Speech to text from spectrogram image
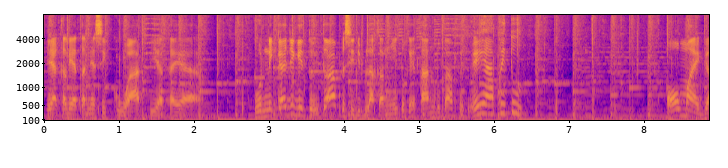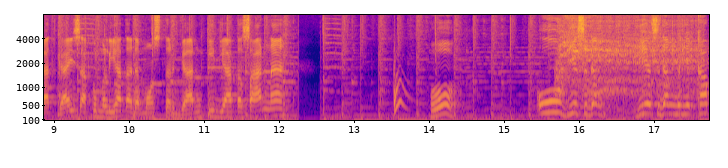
Ya kelihatannya sih kuat dia kayak unik aja gitu. Itu apa sih di belakangnya itu kayak tanduk apa itu? Eh apa itu? Oh my god guys, aku melihat ada monster Ganki di atas sana. Oh. Oh, dia sedang dia sedang menyekap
